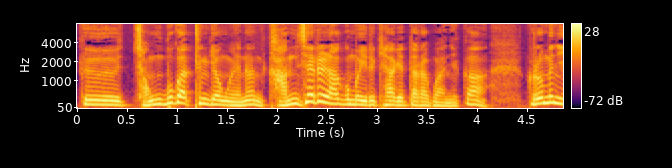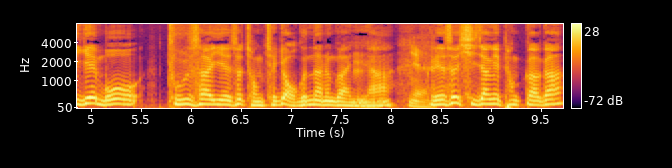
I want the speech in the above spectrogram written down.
그 정부 같은 경우에는 감세를 하고 뭐 이렇게 하겠다라고 하니까 그러면 이게 뭐 둘 사이에서 정책이 어긋나는 거 아니냐. 음, 예. 그래서 시장의 평가가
